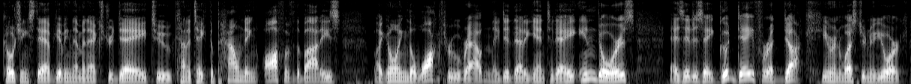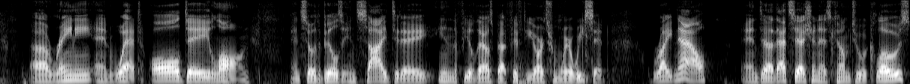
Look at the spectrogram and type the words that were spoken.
coaching staff giving them an extra day to kind of take the pounding off of the bodies by going the walkthrough route, and they did that again today indoors, as it is a good day for a duck here in Western New York. Uh, rainy and wet all day long. And so the Bills inside today in the field house, about 50 yards from where we sit right now. And uh, that session has come to a close.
